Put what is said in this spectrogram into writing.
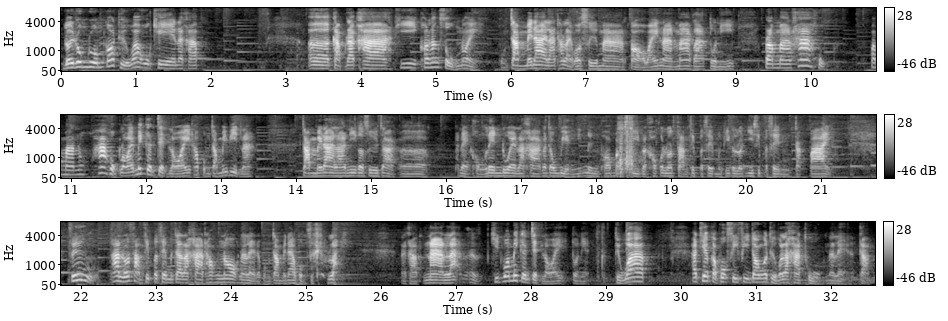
โดยรวมๆก็ถือว่าโอเคนะครับเอ่อกับราคาที่ค่อนข้างสูงหน่อย ผมจำไม่ได้แล้วเท่าไหร่เพราะซื้อมาต่อไว้นานมากล้วตัวนี้ประมาณ 5 6 ประมาณ 5 600 ไม่เกิน 700 ถ้าผมจำไม่ผิดนะจำไม่ได้ล้วนี่ก็ซื้อจากเอ่อ แผนกของเล่นด้วยราคาก็จะเหวี่ยงนิดนึงเพราะบางทีแบบเขาก็ลด 30%บางทีก็ลด 20%จากป้าย ซึ่งถ้าลด 30%มันจะราคาเท่าข้างนอกนั่นแหละแต่ผมจำไม่ได้ผมซื้อเท่าไหร่นะครับนานละคิดว่าไม่เกิน 700 ตัวเนี้ยถือว่าถ้าเทียบกับพวกซีฟีดอมก็ถือว่าราคาถูกนั่นแหละกับ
